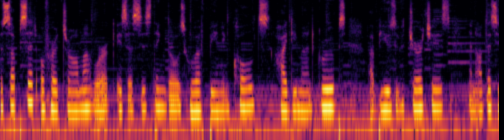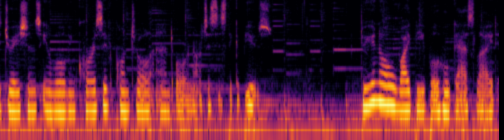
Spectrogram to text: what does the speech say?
A subset of her trauma work is assisting those who have been in cults, high demand groups, abusive churches, and other situations involving coercive control and or narcissistic abuse. Do you know why people who gaslight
